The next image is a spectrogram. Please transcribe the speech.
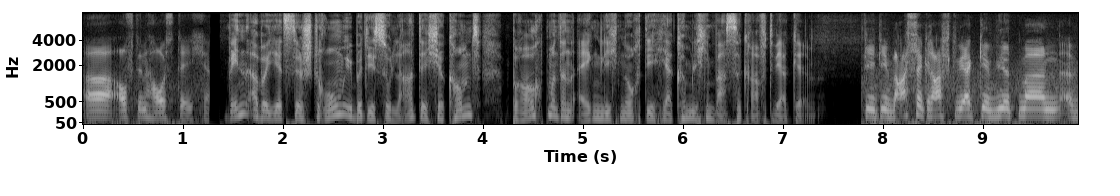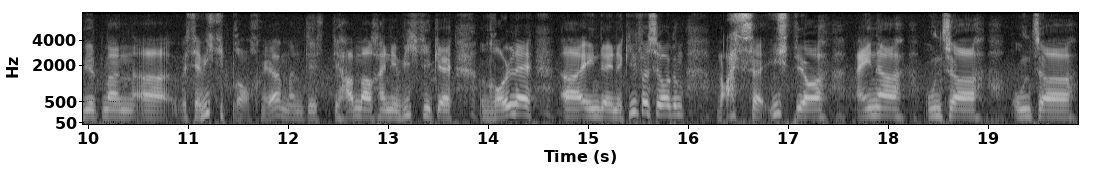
äh, auf den Hausdächern. Wenn aber jetzt der Strom über die Solardächer kommt, braucht man dann eigentlich noch die herkömmlichen Wasserkraftwerke. Die, die, Wasserkraftwerke wird man, wird man äh, sehr wichtig brauchen. Ja? Man, die, die, haben auch eine wichtige Rolle äh, in der Energieversorgung. Wasser ist ja einer unserer, unserer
